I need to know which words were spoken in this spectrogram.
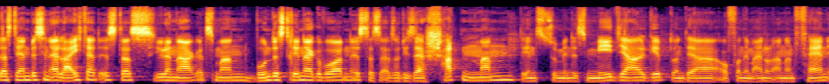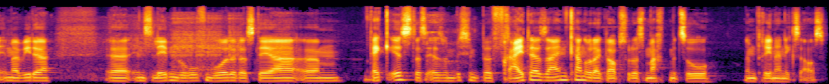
dass der ein bisschen erleichtert ist, dass Julian Nagelsmann Bundestrainer geworden ist, dass also dieser Schattenmann, den es zumindest medial gibt und der auch von dem einen oder anderen Fan immer wieder äh, ins Leben gerufen wurde, dass der ähm, weg ist, dass er so ein bisschen befreiter sein kann? Oder glaubst du, das macht mit so einem Trainer nichts aus?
